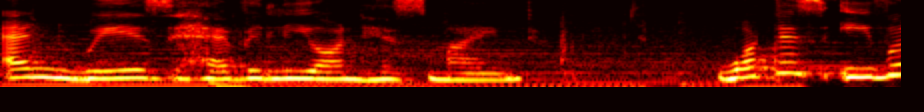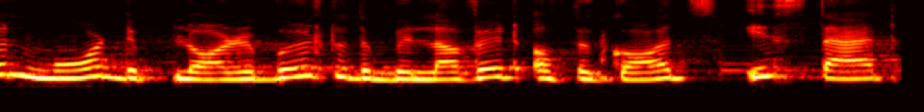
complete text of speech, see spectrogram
and weighs heavily on his mind. What is even more deplorable to the beloved of the gods is that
